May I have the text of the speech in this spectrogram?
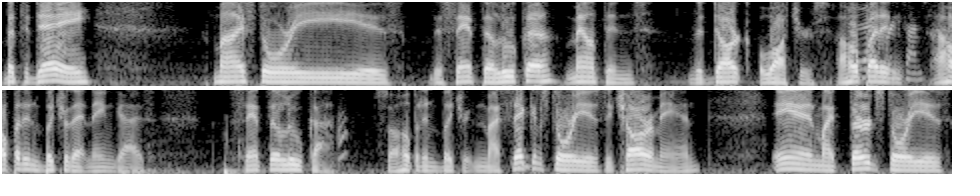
But today, my story is the Santa Luca Mountains, the Dark Watchers. I hope I didn't. I hope I didn't butcher that name, guys. Santa Luca. So I hope I didn't butcher it. And my second story is the Charman, and my third story is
